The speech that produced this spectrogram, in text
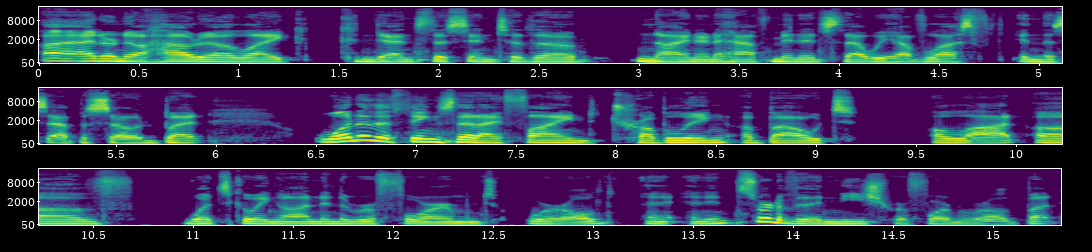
I don't know how to like condense this into the nine and a half minutes that we have left in this episode, but one of the things that I find troubling about a lot of what's going on in the reformed world and in sort of the niche reformed world, but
